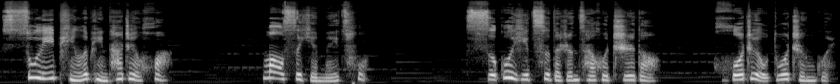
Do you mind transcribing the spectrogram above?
苏黎品了品他这话，貌似也没错。死过一次的人才会知道，活着有多珍贵。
